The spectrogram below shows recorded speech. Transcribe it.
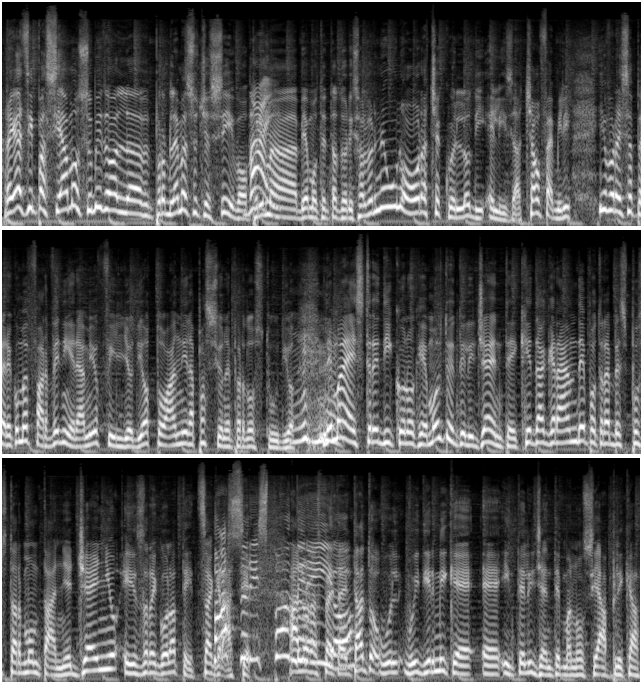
Ragazzi passiamo subito al problema successivo. Vai. Prima abbiamo tentato di risolverne uno Ora c'è quello di Elisa. Ciao family. Io vorrei sapere come far venire a mio figlio di 8 anni La passione per lo studio. Le maestre dicono che è molto intelligente E che da grande potrebbe spostare montagne. Genio e sregolatezza. Posso Grazie. rispondere Allora aspetta io? Intanto vuoi, vuoi dirmi che è intelligente ma non si applica?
